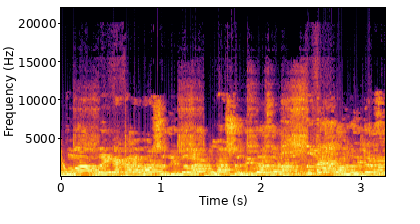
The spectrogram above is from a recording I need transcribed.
তোমার আব্বাই কাকারা পাঁচশো দিত না পাঁচশো দিতেছে এখন দিতেছে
